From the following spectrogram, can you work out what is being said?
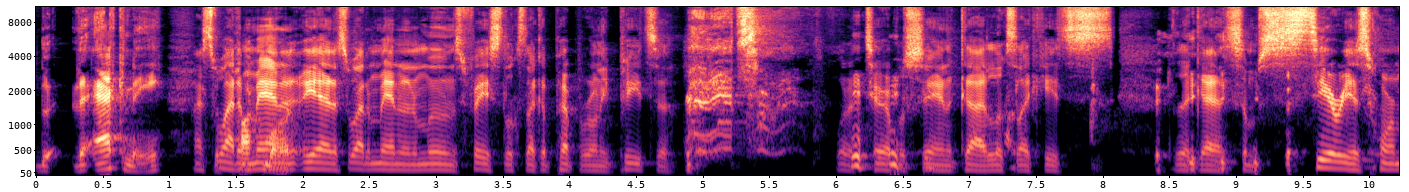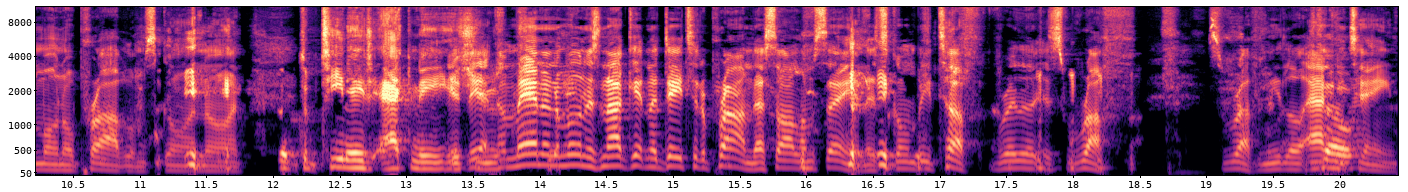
the the acne. That's why the man, mark. yeah, that's why the man in the moon's face looks like a pepperoni pizza. What a terrible shame! The guy looks like he's like got some serious hormonal problems going on. some, teenage acne Yeah, issues. a man in the moon is not getting a date to the prom. That's all I'm saying. It's going to be tough. Really, it's rough. It's rough. You need a little So- Accutane.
